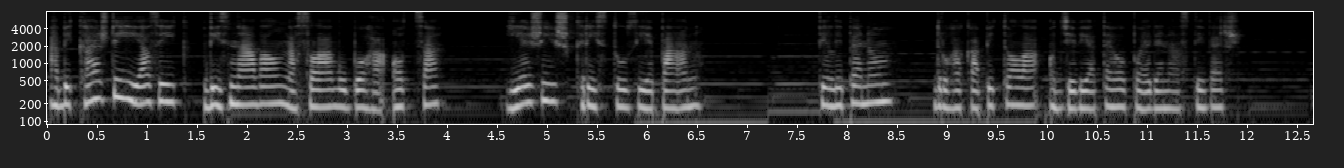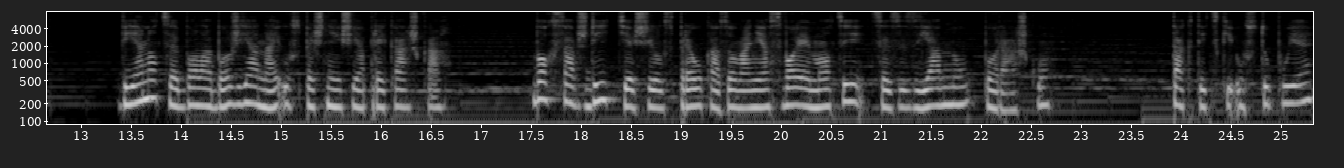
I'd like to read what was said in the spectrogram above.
aby každý jazyk vyznával na slávu Boha Otca, Ježiš Kristus je Pán. Filipenom, 2. kapitola od 9. po 11. verš. Vianoce bola Božia najúspešnejšia prekážka. Boh sa vždy tešil z preukazovania svojej moci cez zjavnú porážku. Takticky ustupuje,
